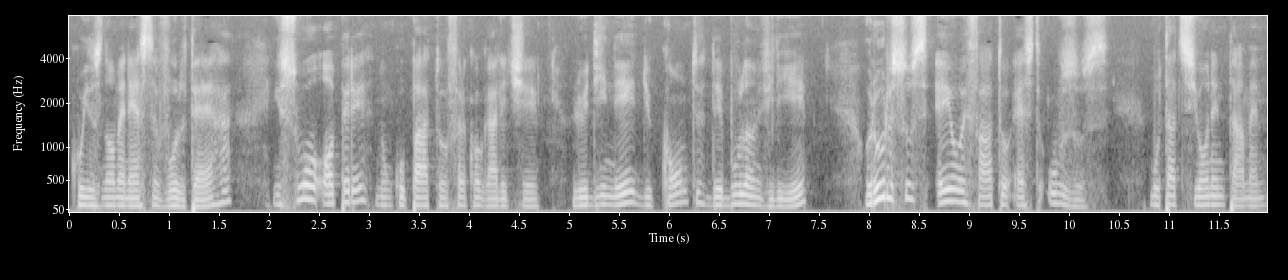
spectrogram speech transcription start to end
cuius nomen est Voltaire, in suo opere, nuncupato franco-gallice Ludine du Comte de Boulanvilliers, rursus eo fato est usus, mutationem tamen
